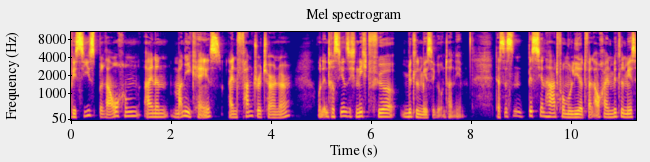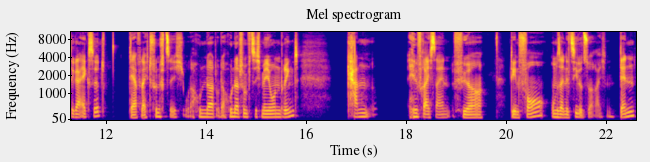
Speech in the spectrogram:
VCs brauchen einen Money Case, einen Fund Returner und interessieren sich nicht für mittelmäßige Unternehmen. Das ist ein bisschen hart formuliert, weil auch ein mittelmäßiger Exit, der vielleicht 50 oder 100 oder 150 Millionen bringt, kann hilfreich sein für den Fonds, um seine Ziele zu erreichen. Denn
